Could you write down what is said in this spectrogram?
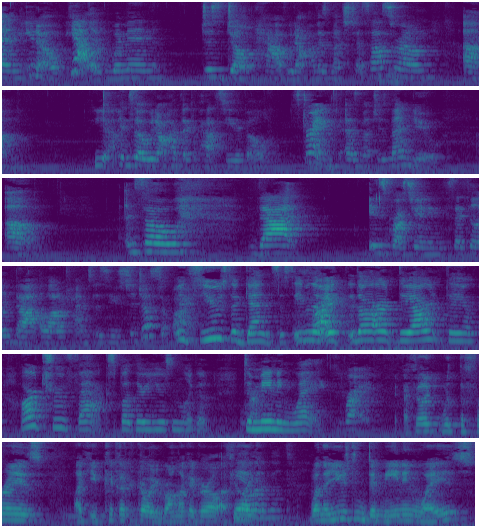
And you know, yeah, like women just don't have we don't have as much testosterone. Um, yeah. and so we don't have the capacity to build strength as much as men do. Um, and so that is frustrating because I feel like that a lot of times is used to justify. It's used against us even Right. though it, there are they are they are true facts, but they're used in like a demeaning way. right. I feel like with the phrase like you kick like a girl, you run like a girl. I feel yeah, like when they're used in demeaning ways,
